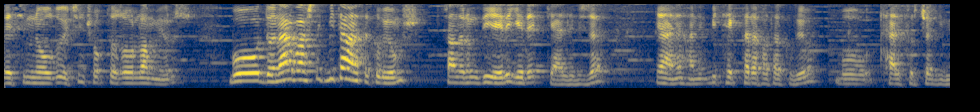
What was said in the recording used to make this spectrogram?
resimli olduğu için çok da zorlanmıyoruz. Bu döner başlık bir tane takılıyormuş. Sanırım diğeri yedek geldi bize. Yani hani bir tek tarafa takılıyor. Bu tel fırça gibi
